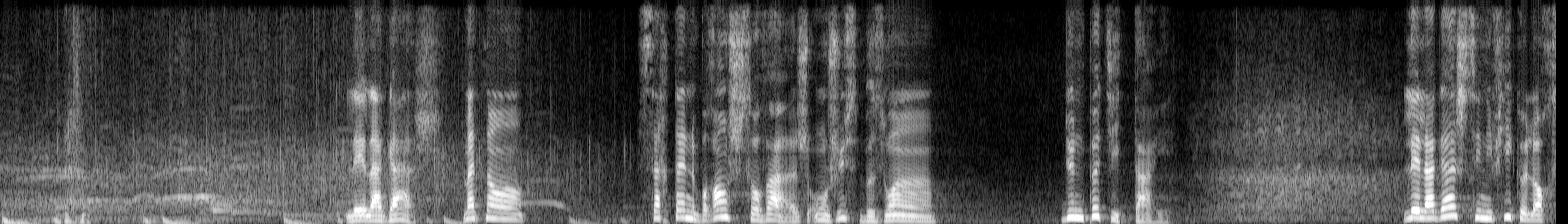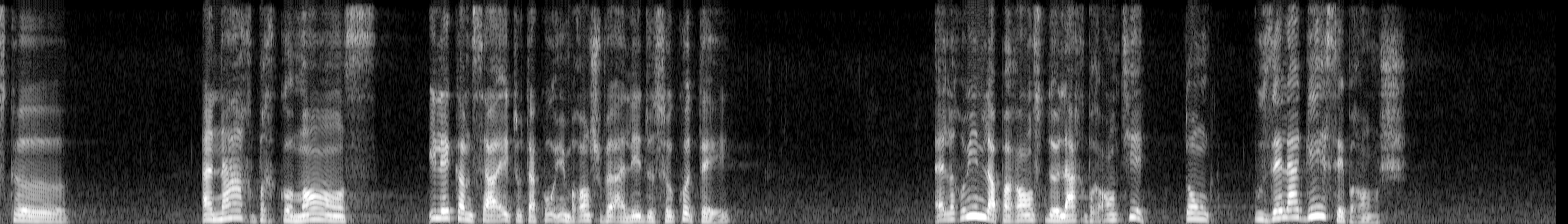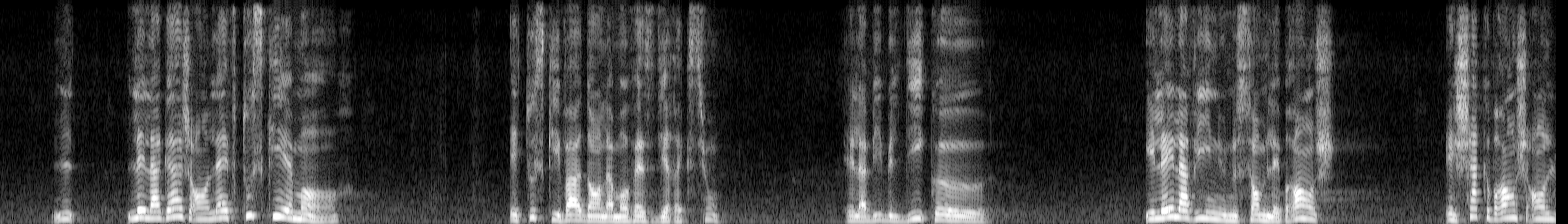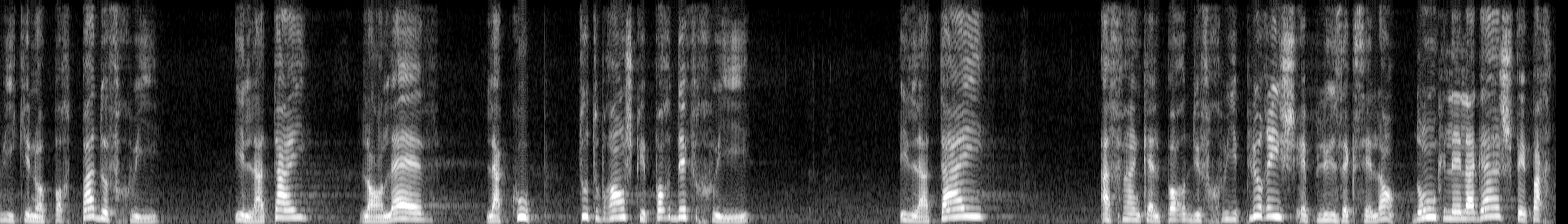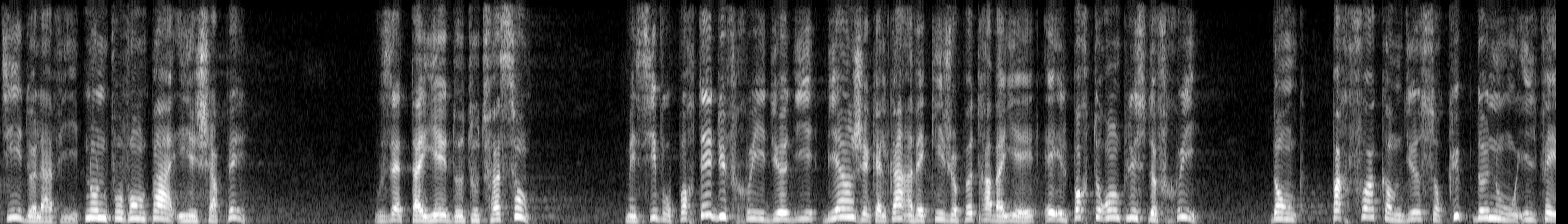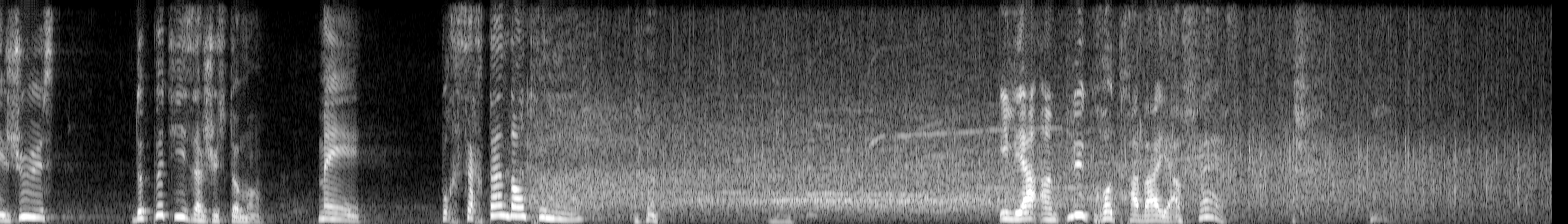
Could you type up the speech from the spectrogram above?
l'élagage. Maintenant, certaines branches sauvages ont juste besoin d'une petite taille. L'élagage signifie que lorsque un arbre commence, il est comme ça et tout à coup une branche veut aller de ce côté. Elle ruine l'apparence de l'arbre entier. Donc, vous élaguez ces branches. L'élagage enlève tout ce qui est mort et tout ce qui va dans la mauvaise direction. Et la Bible dit que il est la vigne, nous sommes les branches, et chaque branche en lui qui ne porte pas de fruits, il la taille, l'enlève, la coupe, toute branche qui porte des fruits, il la taille afin qu'elle porte du fruit plus riche et plus excellent. Donc l'élagage fait partie de la vie. Nous ne pouvons pas y échapper. Vous êtes taillé de toute façon. Mais si vous portez du fruit, Dieu dit, bien j'ai quelqu'un avec qui je peux travailler, et ils porteront plus de fruits. Donc, parfois, comme Dieu s'occupe de nous, il fait juste de petits ajustements. Mais pour certains d'entre nous, il y a un plus gros travail à faire.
